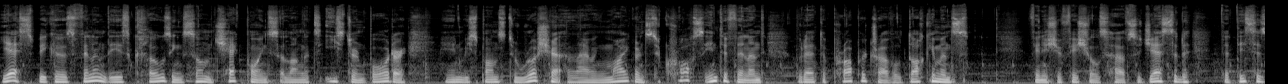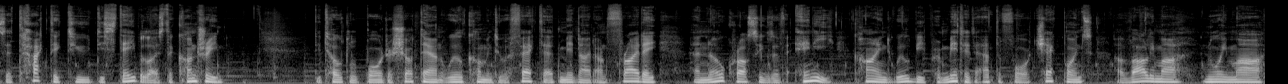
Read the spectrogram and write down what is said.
Yes, because Finland is closing some checkpoints along its eastern border in response to Russia allowing migrants to cross into Finland without the proper travel documents. Finnish officials have suggested that this is a tactic to destabilize the country. The total border shutdown will come into effect at midnight on Friday, and no crossings of any kind will be permitted at the four checkpoints of Vaalimaa, Nuijamaa,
